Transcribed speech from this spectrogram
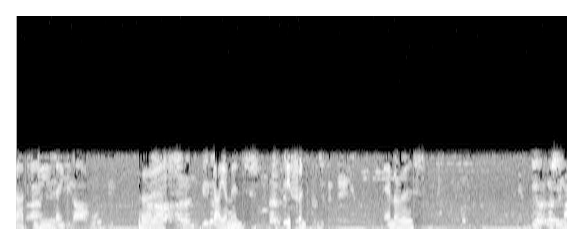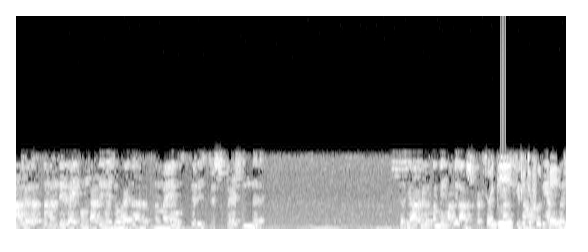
lazuli, like pearls, diamonds, different emeralds. रत्न सिंहासन रत्न मंदिर वैकुंठ आदि में जो है ना रत्नमय उससे भी श्रेष्ठ है सुंदर है So in these beautiful caves,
